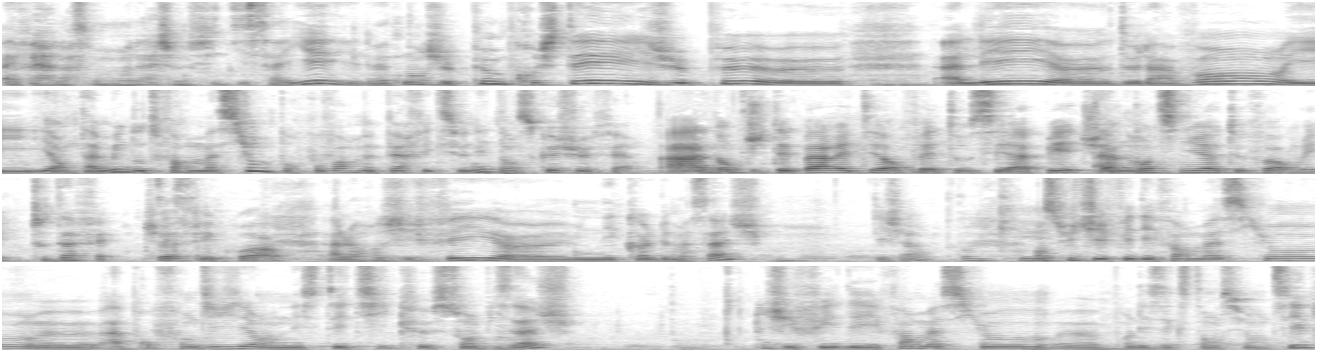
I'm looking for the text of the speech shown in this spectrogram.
Et bien à ce moment-là, je me suis dit, ça y est, maintenant je peux me projeter, je peux euh, aller euh, de l'avant et, et entamer d'autres formations pour pouvoir me perfectionner dans ce que je veux faire. Ah, donc tu t'es pas arrêté en fait au CAP, tu Ah, as non. continué à te former. Tout à fait. Tu as fait quoi? Alors j'ai fait une école de massage, déjà. Ensuite, j'ai fait des formations euh, approfondies en esthétique soins visage. J'ai fait des formations euh, pour les extensions de cils.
